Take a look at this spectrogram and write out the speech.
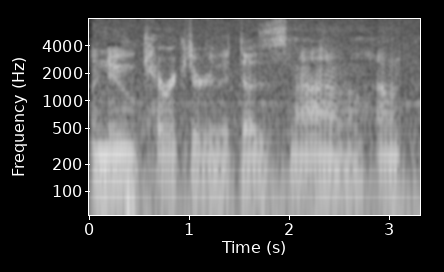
a, a new character that does. I don't know. I don't.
